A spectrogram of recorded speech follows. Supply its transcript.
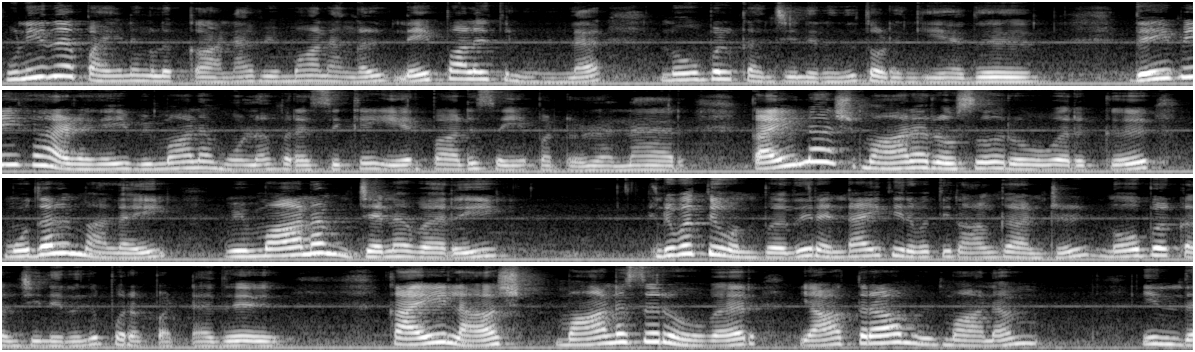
புனித பயணங்களுக்கான விமானங்கள் நேபாளத்தில் உள்ள நோபல் கஞ்சிலிருந்து தொடங்கியது. தெய்வீக அழகை விமானம் மூலம் ரசிக்க ஏற்பாடு செய்யப்பட்டுள்ளனர். கைலாஷ் மானரோசோ ரோவருக்கு முதல் மலை விமானம் ஜனவரி இருபத்தி ஒன்பது ரெண்டாயிரத்தி இருபத்தி நான்கு அன்று நோபல் கஞ்சிலிருந்து புறப்பட்டது. கைலாஷ் மானசரோவர் யாத்ரா விமானம் இந்த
